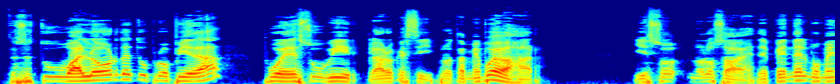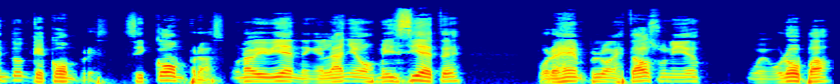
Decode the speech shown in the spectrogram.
Entonces tu valor de tu propiedad puede subir, claro que sí, pero también puede bajar. Y eso no lo sabes, depende del momento en que compres. Si compras una vivienda en el año 2007, por ejemplo, en Estados Unidos o en Europa,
